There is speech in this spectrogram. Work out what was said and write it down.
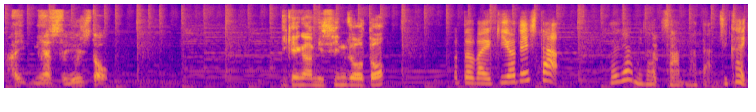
はい、宮下裕二と。池上晋三と。言葉幸代でした。それでは皆さんまた次回。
